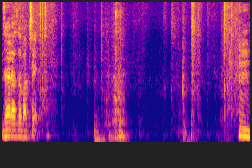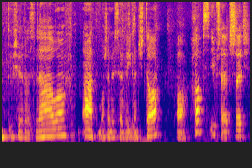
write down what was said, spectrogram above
Zaraz zobaczymy. Hmm, tu się rozlało. A, tu możemy sobie wyjąć to. O, hops i przetrzeć.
